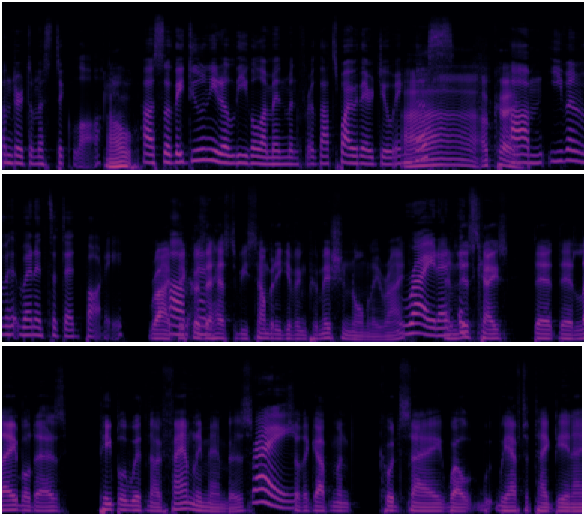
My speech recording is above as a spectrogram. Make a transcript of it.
under domestic law. Oh. Uh, so they do need a legal amendment for that's why they're doing this. Ah, okay. Um, even wh- when it's a dead body. right, um, because there has to be somebody giving permission normally, right? Right, and in this case, they're, they're labeled as people with no family members. Right. So the government could say, well, we have to take DNA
